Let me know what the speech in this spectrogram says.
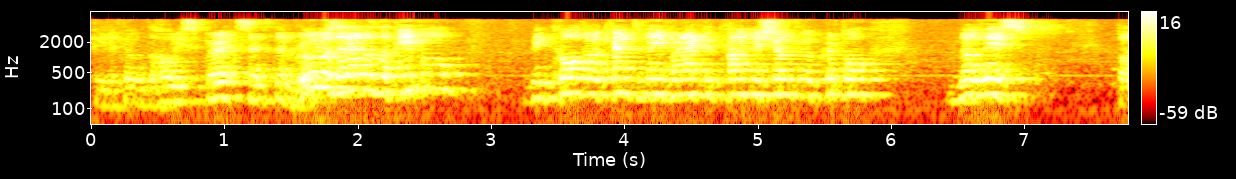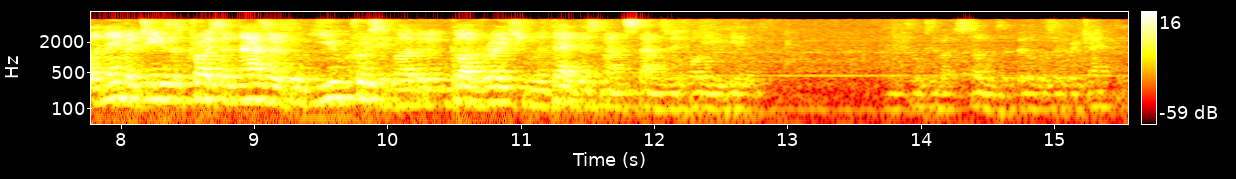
Peter, filled with the Holy Spirit, said to them, Rulers and elders of the people, being called to account today for an act of kindness shown to a cripple, know this. By the name of Jesus Christ of Nazareth, whom you crucified, but whom God raised from the dead, this man stands before you healed. And he talks about stones that builders have rejected.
